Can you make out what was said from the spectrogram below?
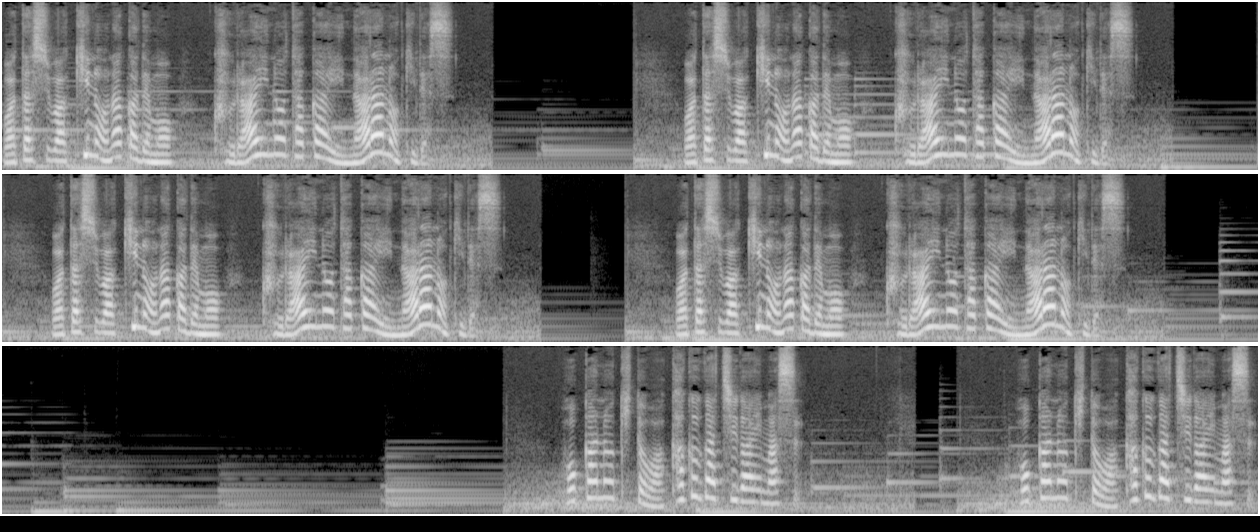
私は木の中でも位の高い奈良の木です。私は木の中でも位の高い奈良の木です。私は木の中でも位の高い奈良の木です。私は木の中でも位の高い奈良の木です。他の木とは格が違います。他の木とは格が違います。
